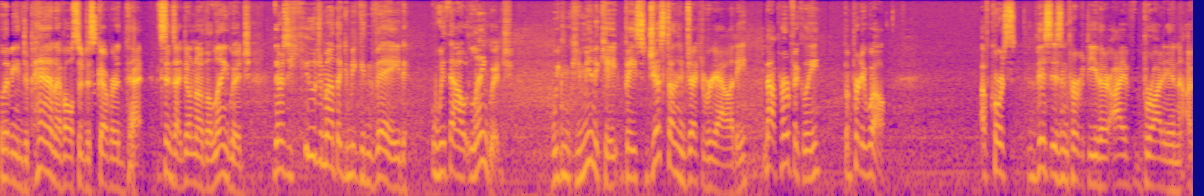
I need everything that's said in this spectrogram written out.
Living in Japan, I've also discovered that since I don't know the language, there's a huge amount that can be conveyed without language. We can communicate based just on objective reality, not perfectly, but pretty well. Of course, this isn't perfect either. I've brought in a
